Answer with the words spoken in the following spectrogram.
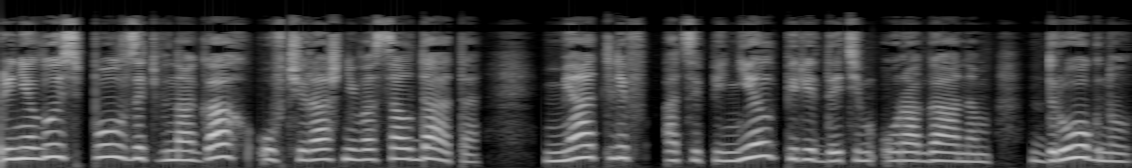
принялось ползать в ногах у вчерашнего солдата, Мятлив оцепенел перед этим ураганом, дрогнул,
